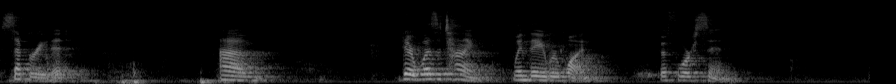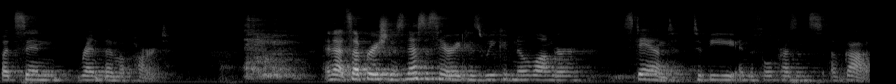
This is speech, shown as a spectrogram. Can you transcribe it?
separated. Um, there was a time when they were one before sin, but sin rent them apart. And that separation is necessary because we could no longer stand to be in the full presence of God,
